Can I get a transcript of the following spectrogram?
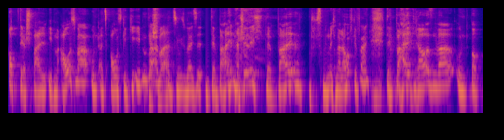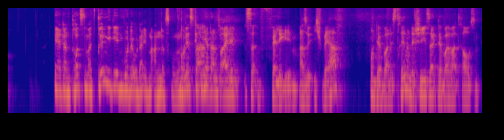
ob der Spall eben aus war und als ausgegeben war, Schwall. beziehungsweise der Ball natürlich, der Ball, das ist mir nicht mal aufgefallen, der Ball draußen war und ob er dann trotzdem als drin gegeben wurde oder eben andersrum. Und, und es kann ja dann beide Fälle geben. Also ich werf und der Ball ist drin und der Schiri sagt, der Ball war draußen.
